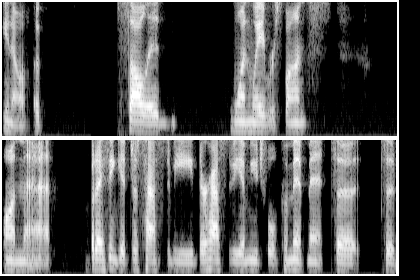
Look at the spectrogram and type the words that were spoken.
you know a solid one way response on that but i think it just has to be there has to be a mutual commitment to to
